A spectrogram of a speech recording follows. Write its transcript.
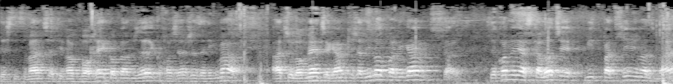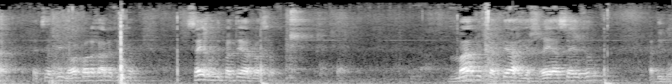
יש לי זמן שהתינוק בוכה כל פעם זה, הוא חושב שזה נגמר, עד שהוא לומד שגם כשאני לא פה אני גם... זה כל מיני השכלות שמתפתחים עם הזמן, אצל לא כל אחד לפי זה. שכל מתפתח בסוף. מה מתפתח אחרי השכל? הדיבור.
